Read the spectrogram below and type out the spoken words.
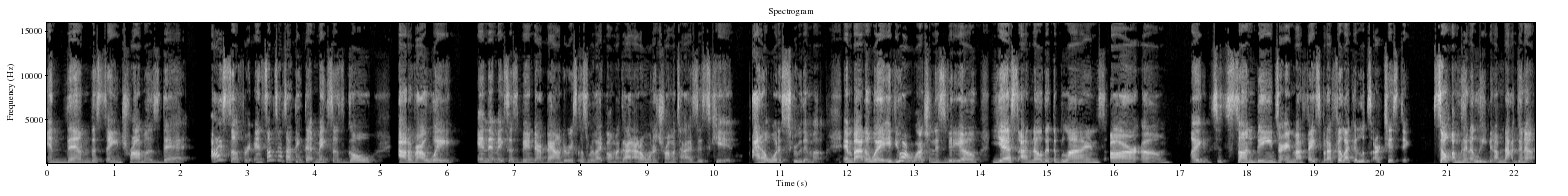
in them the same traumas that I suffer. And sometimes I think that makes us go out of our way and that makes us bend our boundaries because we're like, oh my God, I don't want to traumatize this kid. I don't want to screw them up. And by the way, if you are watching this video, yes, I know that the blinds are um like sunbeams are in my face, but I feel like it looks artistic. So I'm gonna leave it. I'm not gonna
